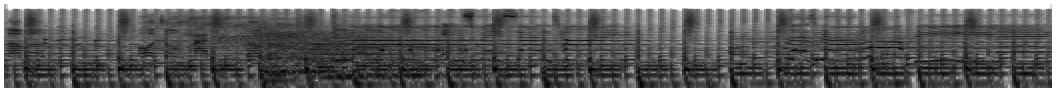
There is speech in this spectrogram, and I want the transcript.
lover, automatic lover. In space and time, there's no more feeling.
